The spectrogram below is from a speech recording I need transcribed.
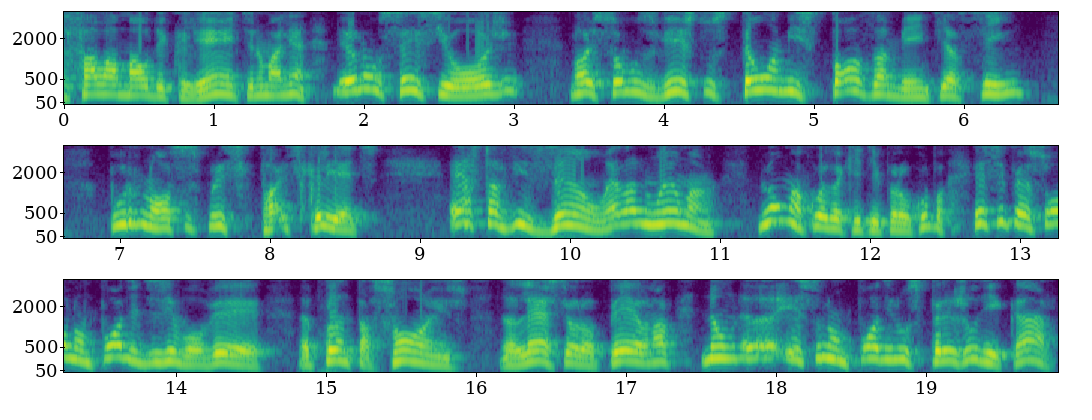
falar mal de cliente, numa linha. Eu não sei se hoje nós somos vistos tão amistosamente assim por nossos principais clientes. Esta visão, ela não é uma, não é uma coisa que te preocupa. Esse pessoal não pode desenvolver eh, plantações no leste europeu. Não, eh, isso não pode nos prejudicar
